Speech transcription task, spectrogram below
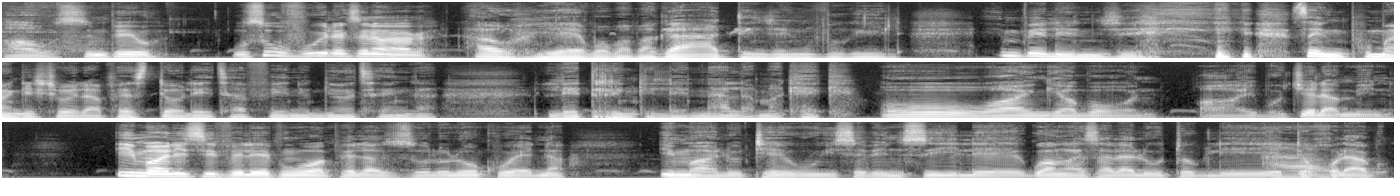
Hawu Simpiwe, usuvukile kusena ngaka? Awu yebo baba kade nje ngivukile. Impeleni nje sengiphuma ngisho lapha esitolo ethafeni ukuyothenga le drink le nala makheke. Oh, hayi ngiyabona. Hayi botshela mina. Imali sivelephi ngoba phela zolo lokhu wena imali uthe uyisebenzisile kwangasala lutho kule torho lakho.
